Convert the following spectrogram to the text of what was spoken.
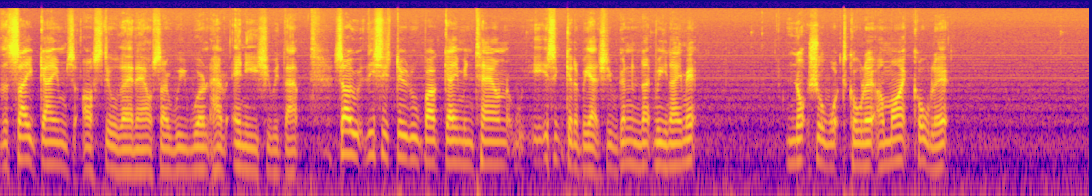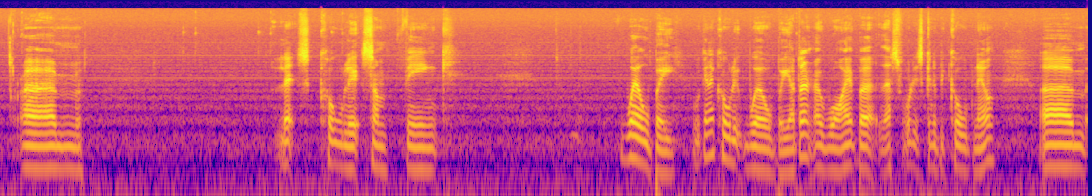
the save games are still there now, so we won't have any issue with that. So, this is Doodlebug Gaming Town. It isn't going to be actually, we're going to rename it. Not sure what to call it. I might call it um, let's call it something Welby. We're going to call it Welby. I don't know why, but that's what it's going to be called now. Um,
